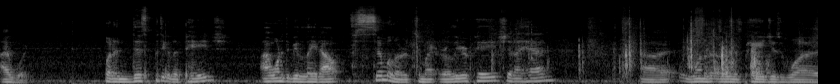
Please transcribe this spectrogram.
I would. But in this particular page, I wanted to be laid out similar to my earlier page that I had. Uh, one of the earlier pages was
